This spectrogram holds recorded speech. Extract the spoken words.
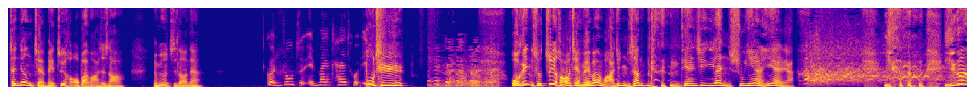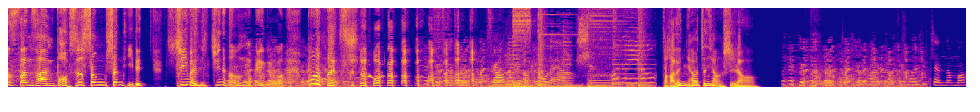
真正减肥最好的办法是啥？有没有知道的？管住嘴，迈开腿，不吃。我跟你说，最好减肥办法就你上，你天天去医院，你输营养液去。一顿三餐保持身身体的基本均衡。我跟你说，不能吃。然后那就能瘦了呀？咋的？你还真想试啊？说的是真的吗？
